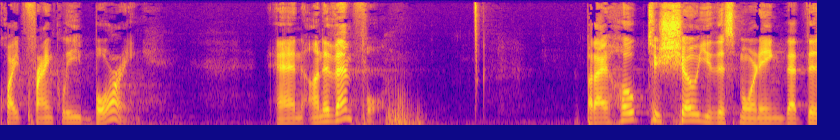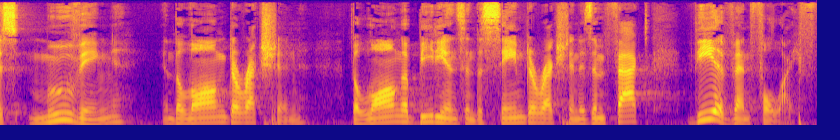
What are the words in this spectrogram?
quite frankly, boring and uneventful. But I hope to show you this morning that this moving in the long direction, the long obedience in the same direction, is in fact the eventful life,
